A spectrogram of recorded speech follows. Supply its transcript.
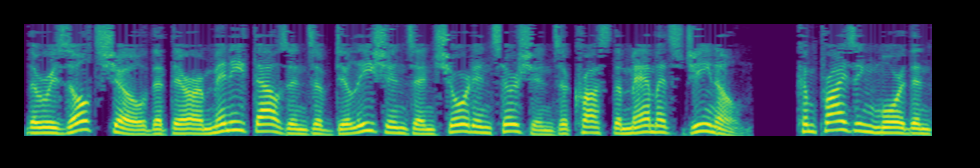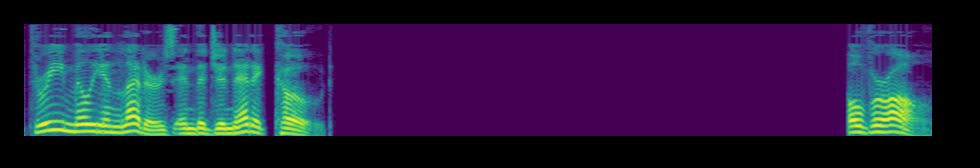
The results show that there are many thousands of deletions and short insertions across the mammoth's genome, comprising more than 3 million letters in the genetic code. Overall,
